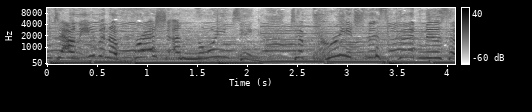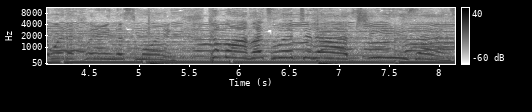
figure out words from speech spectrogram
rain down even a fresh anointing to preach this good news that we're declaring this morning. Come on, let's lift it up. Jesus.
